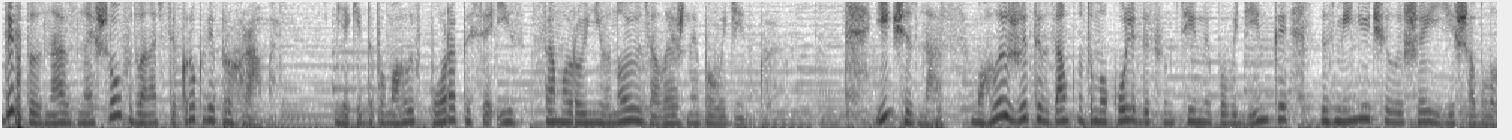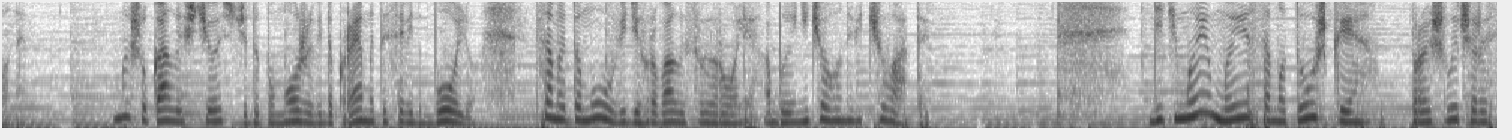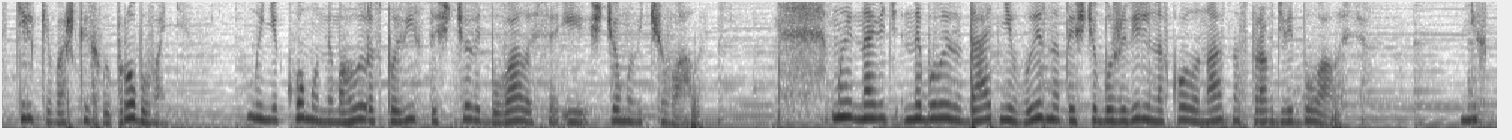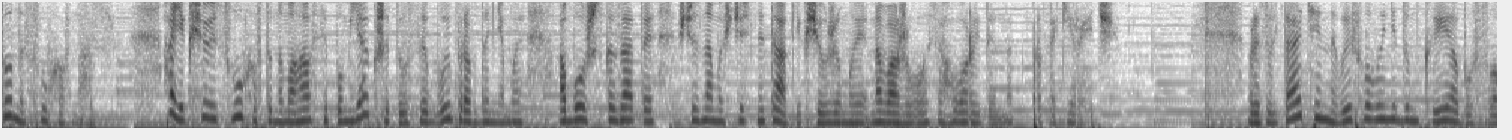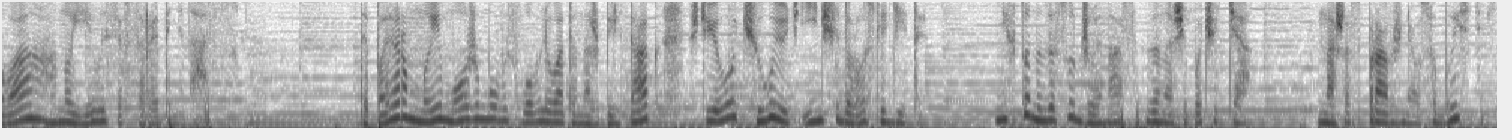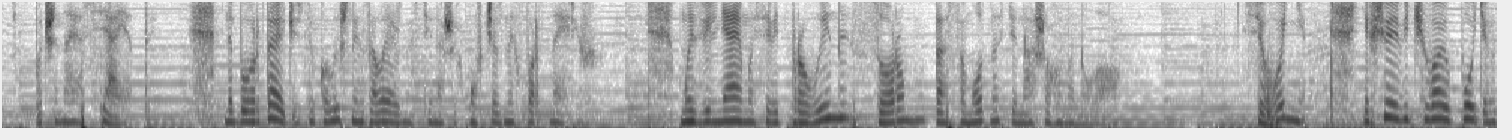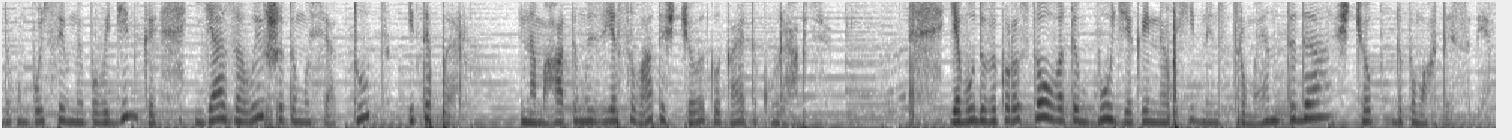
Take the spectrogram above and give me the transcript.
Дехто з нас знайшов 12-крокові програми, які допомогли впоратися із саморуйнівною залежною поведінкою. Інші з нас могли жити в замкнутому колі дисфункційної поведінки, змінюючи лише її шаблони. Ми шукали щось, що допоможе відокремитися від болю. Саме тому відігравали свої ролі, аби нічого не відчувати. Дітьми ми самотужки пройшли через стільки важких випробувань. Ми нікому не могли розповісти, що відбувалося і що ми відчували. Ми навіть не були здатні визнати, що божевілля навколо нас насправді відбувалося. Ніхто не слухав нас. А якщо і слухав, то намагався пом'якшити усе виправданнями або ж сказати, що з нами щось не так, якщо вже ми наважувалися говорити про такі речі. В результаті невисловлені думки або слова гноїлися всередині нас. Тепер ми можемо висловлювати наш біль так, що його чують інші дорослі діти. Ніхто не засуджує нас за наші почуття. Наша справжня особистість починає сяяти, не повертаючись до колишніх залежностей наших мовчазних партнерів. Ми звільняємося від провини, сорому та самотності нашого минулого. Сьогодні, якщо я відчуваю потяг до компульсивної поведінки, я залишитимуся тут і тепер і намагатимусь з'ясувати, що викликає таку реакцію. Я буду використовувати будь-який необхідний інструмент щоб допомогти собі.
